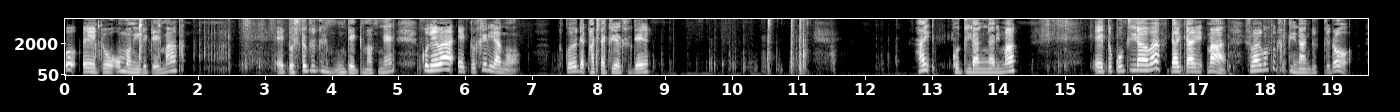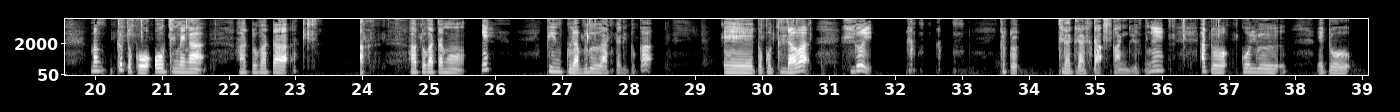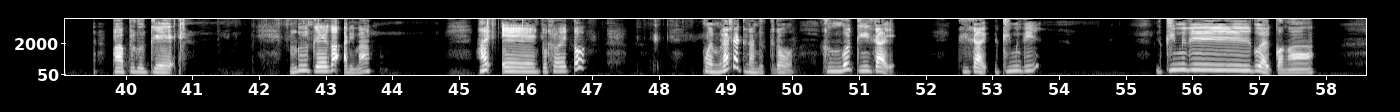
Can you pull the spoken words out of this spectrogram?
を、えっ、ー、と、主に入れています。えっ、ー、と、一つずつ見ていきますね。これは、えっ、ー、と、セリアのところで買ったケースです。はい、こちらになります。えっ、と、こちらは、だいたい、まあ、スワロフスキーなんですけど、まあ、ちょっとこう、大きめが、ハート型、あ、ハート型の、ね、ピンクやブルーあったりとか、えーと、こちらは、白い、ちょっと、キラキラした感じですね。あと、こういう、えっ、ー、と、パープル系、ブルー系があります。はい、えーと、それと、これ紫なんですけど、すんごい小さい、小さい、1ミリ ?1 ミリぐらいかな。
